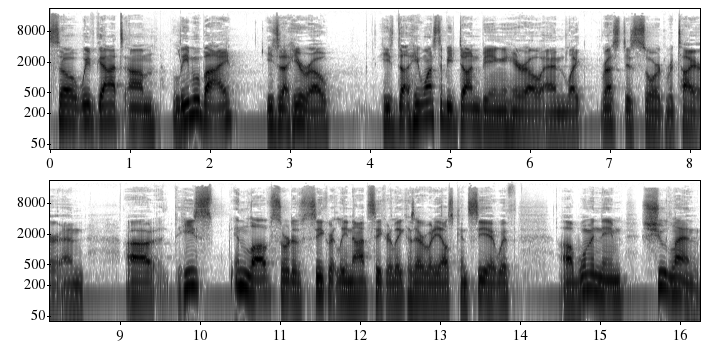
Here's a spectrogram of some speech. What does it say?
So we've got um, Li Mubai. He's a hero. He's he wants to be done being a hero and like rest his sword and retire. And uh, he's in love, sort of secretly, not secretly, because everybody else can see it, with a woman named Shu Lien.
